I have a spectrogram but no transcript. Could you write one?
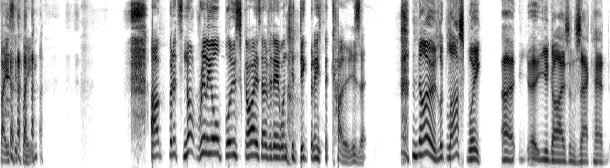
basically. um, but it's not really all blue skies over there once you dig beneath the code, is it? No, look, last week, uh, you guys and Zach had,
